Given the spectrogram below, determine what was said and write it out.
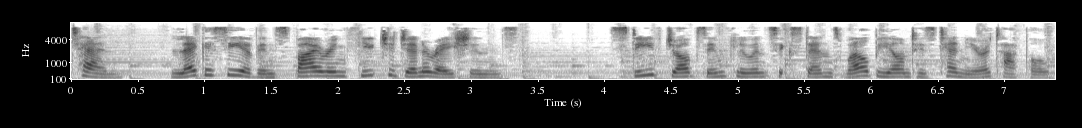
10. Legacy of inspiring future generations. Steve Jobs' influence extends well beyond his tenure at Apple.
